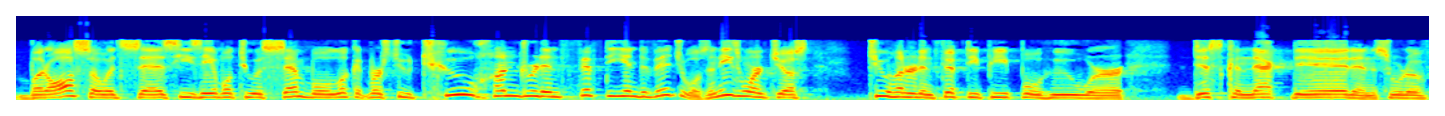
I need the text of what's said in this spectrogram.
but also it says he's able to assemble, look at verse 2, 250 individuals. And these weren't just 250 people who were disconnected and sort of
